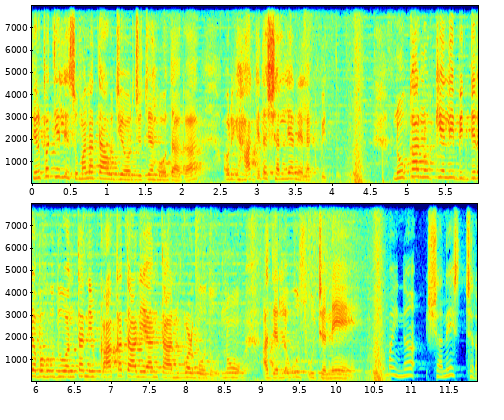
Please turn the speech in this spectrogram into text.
ತಿರುಪತಿಯಲ್ಲಿ ಸುಮಲತಾ ಅವ್ಜಿ ಅವ್ರ ಜೊತೆ ಹೋದಾಗ ಅವರಿಗೆ ಹಾಕಿದ ಶಲ್ಯ ನೆಲಕ್ಕೆ ಬಿತ್ತು ನೂಕಾ ನೂಕಿಯಲ್ಲಿ ಬಿದ್ದಿರಬಹುದು ಅಂತ ನೀವು ಕಾಕತಾಳೀಯ ಅಂತ ಅಂದ್ಕೊಳ್ಬೋದು ನೋ, ಅದೆಲ್ಲವೂ ಸೂಚನೆ. ಇನ್ನು ಶನೇಶ್ಚರ.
